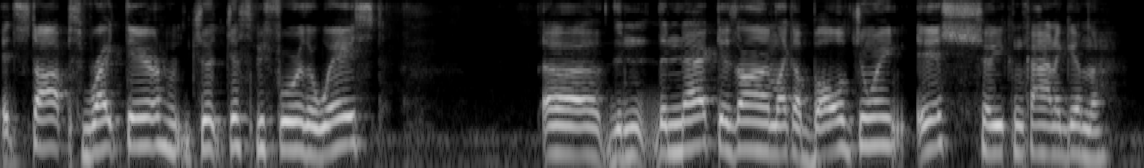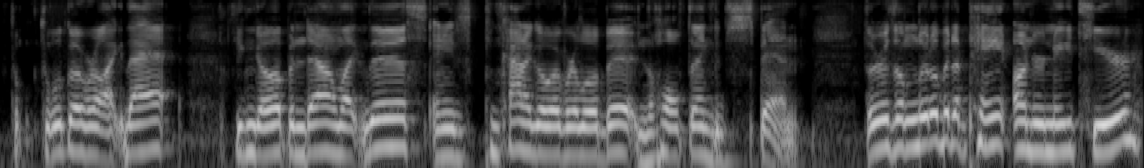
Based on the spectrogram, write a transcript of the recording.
It stops right there, ju just before the waist. Uh, the the neck is on like a ball joint ish, so you can kind of get them to, to look over like that. You can go up and down like this, and you can kind of go over a little bit, and the whole thing could spin. There is a little bit of paint underneath here.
